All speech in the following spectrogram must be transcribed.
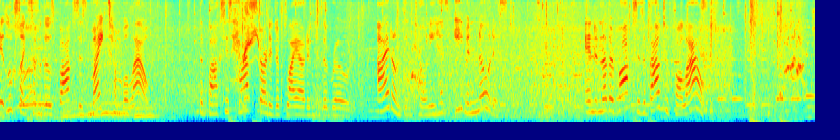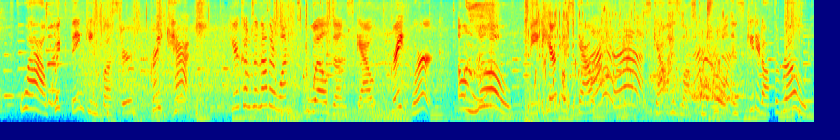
It looks like some of those boxes might tumble out. The boxes have started to fly out into the road. I don't think Tony has even noticed. And another box is about to fall out. Wow, quick thinking, Buster. Great catch. Here comes another one. Well done, Scout. Great work. Oh no! Be careful, Scout. Scout has lost control and skidded off the road.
